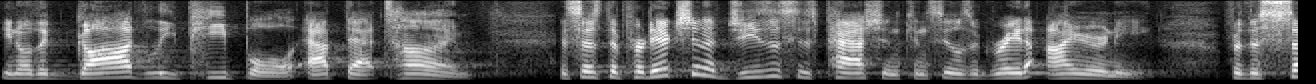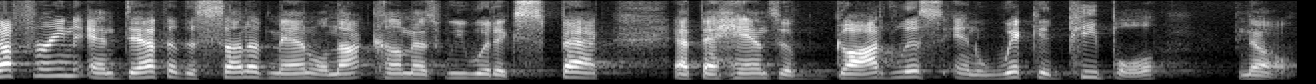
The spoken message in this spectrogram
you know, the godly people at that time. It says the prediction of Jesus' passion conceals a great irony. For the suffering and death of the Son of Man will not come as we would expect at the hands of godless and wicked people. No.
